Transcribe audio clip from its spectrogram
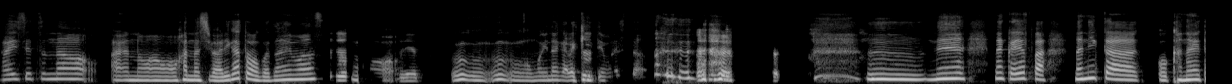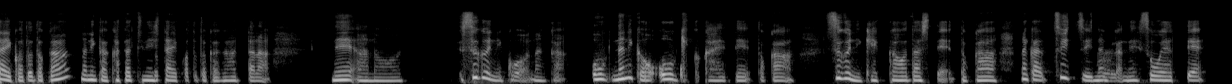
大切なあのお話はありがとうございます。うん、うんうんうん思いながら聞いてました。うん。ね、なんかやっぱ何かを叶えたいこととか何か形にしたいこととかがあったらねあのすぐにこうなんか何かを大きく変えてとかすぐに結果を出してとかなんかついついなんかね、うん、そうやって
